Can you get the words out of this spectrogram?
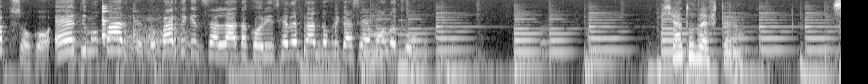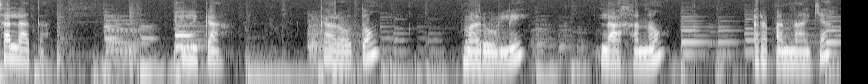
Άψογο, έτοιμο, πάρτε το. Πάρτε και τη σαλάτα, κορίτσια. Δεν φτάνει το φρικασέ μόνο του. Πιάτο δεύτερο. Σαλάτα. Υλικά. Καρότο, μαρούλι, λάχανο, ραπανάκια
